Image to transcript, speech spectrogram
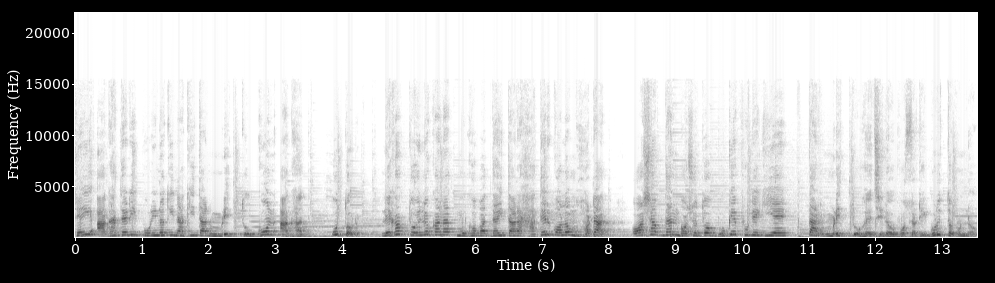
সেই আঘাতেরই পরিণতি নাকি তার মৃত্যু? কোন আঘাত? উত্তর, লেখক তৈলকানাথ মুখোপাধ্যায় তার হাতের কলম হঠাৎ অসাবধান বশত বুকে ফুটে গিয়ে তার মৃত্যু হয়েছিল। প্রশ্নটি গুরুত্বপূর্ণ।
